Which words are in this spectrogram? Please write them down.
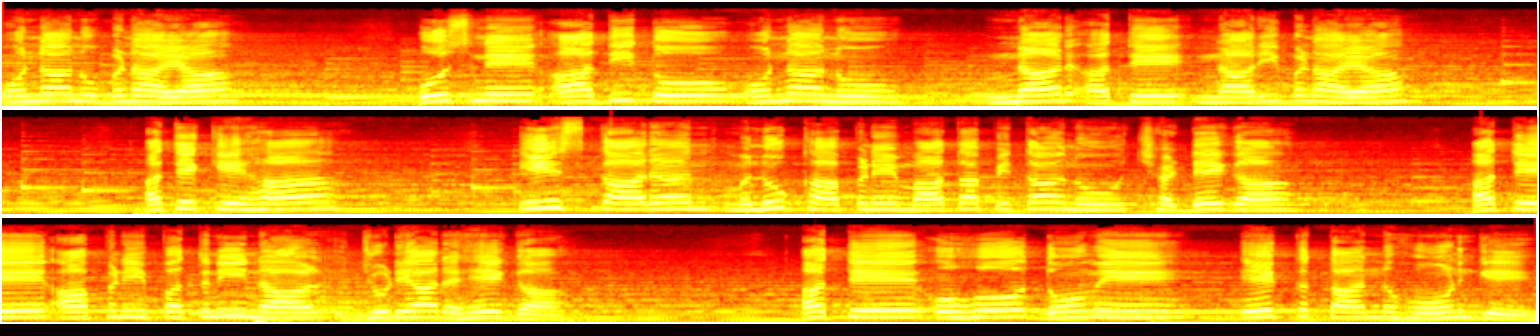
ਉਹਨਾਂ ਨੂੰ ਬਣਾਇਆ ਉਸ ਨੇ ਆਦੀ ਤੋਂ ਉਹਨਾਂ ਨੂੰ ਨਰ ਅਤੇ ਨਾਰੀ ਬਣਾਇਆ। ਅਤੇ ਕਿਹਾ, ਇਸ ਕਾਰਨ ਮਨੁੱਖ ਆਪਣੇ ਮਾਤਾ-ਪਿਤਾ ਨੂੰ ਛੱਡੇਗਾ ਅਤੇ ਆਪਣੀ ਪਤਨੀ ਨਾਲ ਜੁੜਿਆ ਰਹੇਗਾ ਅਤੇ ਉਹ ਦੋਵੇਂ ਇੱਕ ਤਨ ਹੋਣਗੇ।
